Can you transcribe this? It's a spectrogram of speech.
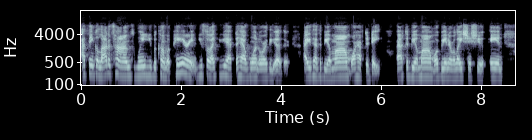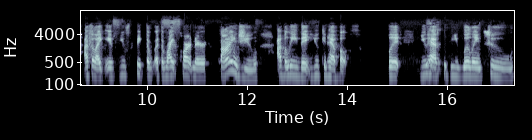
I think a lot of times when you become a parent, you feel like you have to have one or the other. I either have to be a mom or have to date. I have to be a mom or be in a relationship. And I feel like if you pick the the right partner finds you, I believe that you can have both. But you have to be willing to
